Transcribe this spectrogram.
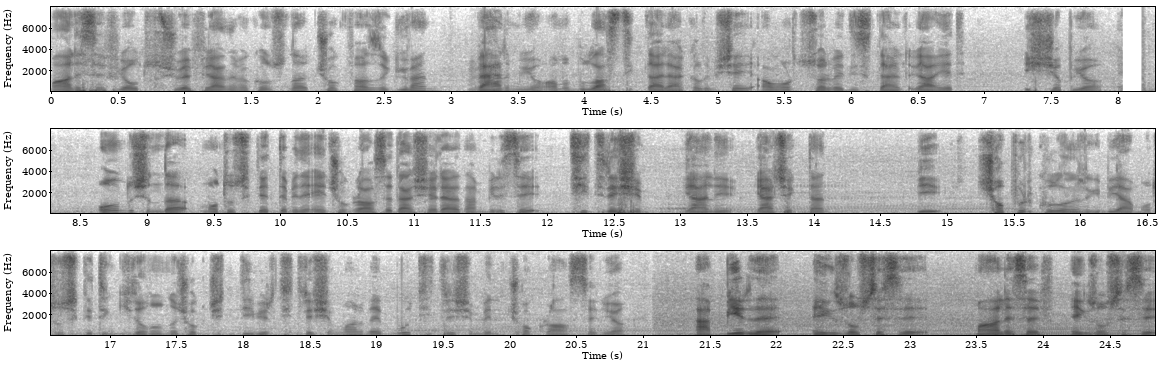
maalesef yol tutuşu ve frenleme konusunda çok fazla güven vermiyor. Ama bu lastikle alakalı bir şey. Amortisör ve diskler gayet iş yapıyor. Onun dışında motosiklette beni en çok rahatsız eden şeylerden birisi titreşim. Yani gerçekten bir chopper kullanır gibi yani motosikletin gidonunda çok ciddi bir titreşim var ve bu titreşim beni çok rahatsız ediyor. Ha bir de egzoz sesi maalesef egzoz sesi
